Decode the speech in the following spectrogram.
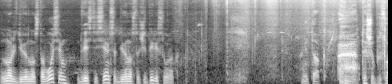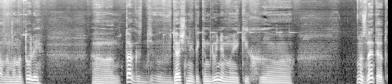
098 270 94 40. І так, те, що прислав нам Анатолій. Е, Так, вдячний таким людям, у яких е, Ну, знаєте, от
